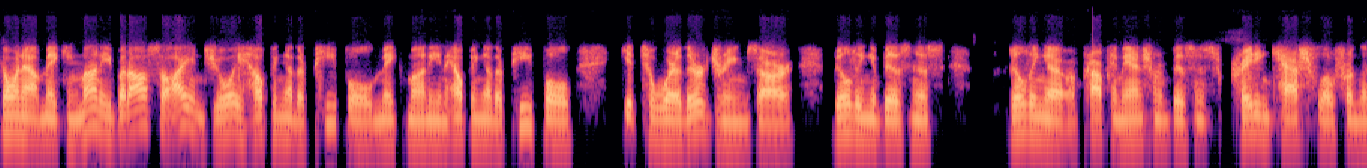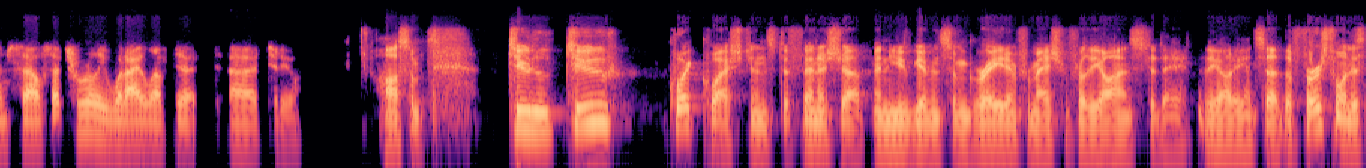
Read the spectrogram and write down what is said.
going out making money, but also I enjoy helping other people make money and helping other people get to where their dreams are, building a business, building a, a property management business, creating cash flow for themselves. That's really what I love to uh, to do. Awesome. Two two quick questions to finish up, and you've given some great information for the audience today. The audience. Uh, the first one is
